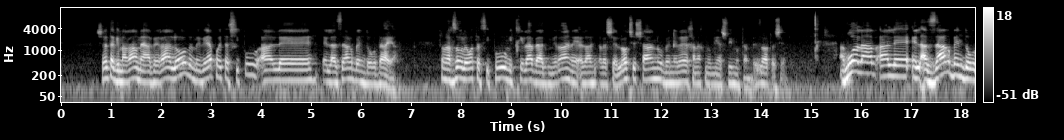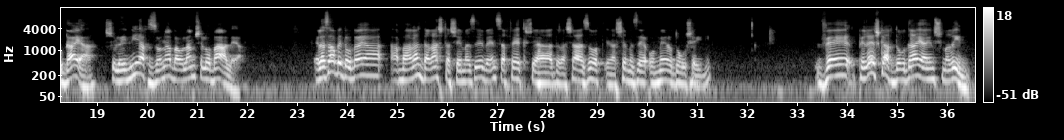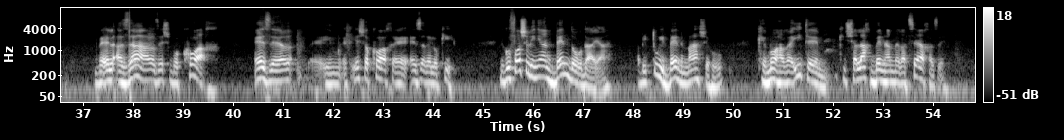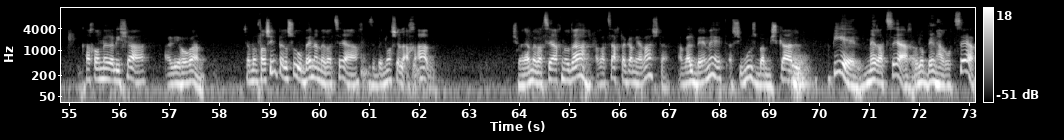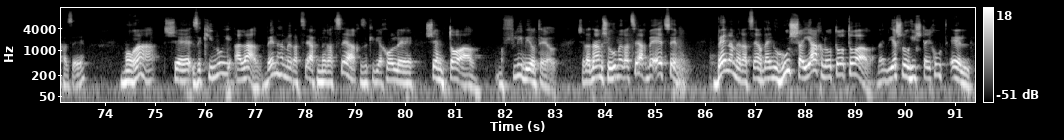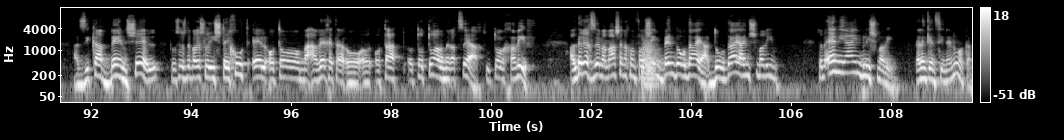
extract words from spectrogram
שואלת הגמרא מעבירה לא, ומביאה פה את הסיפור על uh, אלעזר בן דורדיה. עכשיו נחזור לראות את הסיפור מתחילה ועד גמירה, על, השאלות ששאלנו, ונראה איך אנחנו מיישבים אותן, בעזרת השם. אמרו עליו על uh, אלעזר בן דורדיה, שלא הניח זונה בעולם שלו בא עליה. אלעזר בן דורדיה, המהר"ל דרש את השם הזה, ואין ספק שהדרשה הזאת, השם הזה אומר דורשני. ופירש כך, דורדיה הם שמרים, ואלעזר זה יש בו כוח עזר, יש לו כוח אה, עזר אלוקי. לגופו של עניין, בן דורדיה, הביטוי בן משהו, כמו הראיתם כי שלח בן המרצח הזה. ככה אומר אלישע על יהורם. עכשיו, המפרשים פירשו, בן המרצח זה בנו של אחאב. שהוא היה מרצח נודע, הרצחת גם ירשת, אבל באמת השימוש במשקל פיאל, מרצח, ולא בן הרוצח הזה, מורה שזה כינוי עליו. בן המרצח, מרצח זה כביכול אה, שם תואר מפליא ביותר, של אדם שהוא מרצח בעצם. בן המרצח, דהיינו, הוא שייך לאותו תואר, דהיינו, יש לו השתייכות אל. הזיקה בן של, פירושו של דבר יש לו השתייכות אל אותו מערכת, או אותה, אותו תואר מרצח, שהוא תואר חריף. על דרך זה ממש אנחנו מפרשים בן דורדיה. דורדיה הם שמרים. עכשיו, אין יין בלי שמרים, אלא אם כן סיננו אותם.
